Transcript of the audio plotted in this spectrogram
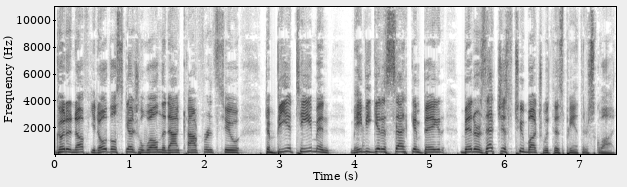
good enough? You know they'll schedule well in the non-conference to to be a team and maybe get a second bid, bid or is that just too much with this Panther squad?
